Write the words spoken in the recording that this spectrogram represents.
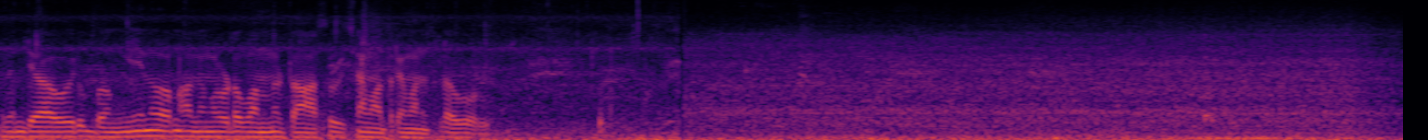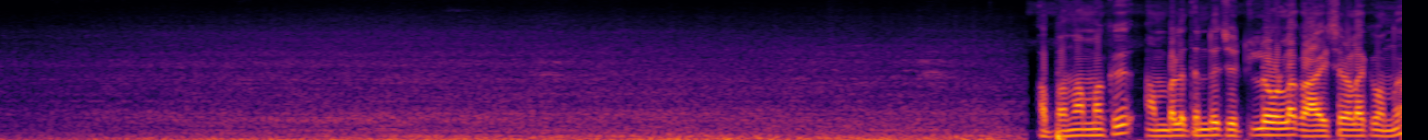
അതിന്റെ ആ ഒരു ഭംഗി എന്ന് പറഞ്ഞാൽ നിങ്ങളിവിടെ വന്നിട്ട് ആസ്വദിച്ചാൽ മാത്രമേ മനസ്സിലാവുകയുള്ളൂ അപ്പം നമുക്ക് അമ്പലത്തിന്റെ ചുറ്റിലുള്ള കാഴ്ചകളൊക്കെ ഒന്ന്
